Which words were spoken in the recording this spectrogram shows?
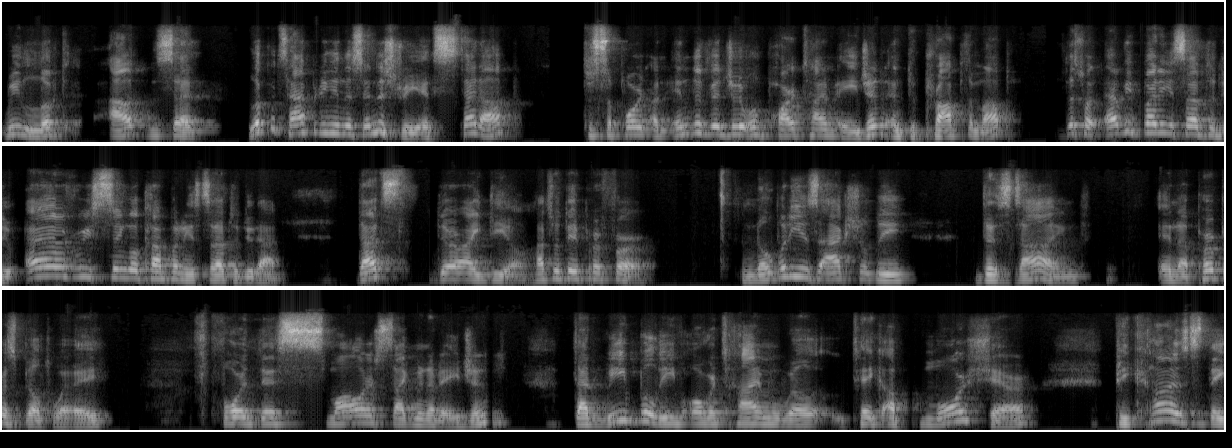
we looked out and said, look what's happening in this industry. It's set up to support an individual part-time agent and to prop them up. That's what everybody is set up to do. Every single company is set up to do that. That's their ideal. That's what they prefer. Nobody is actually designed in a purpose-built way for this smaller segment of agent that we believe over time will take up more share because they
